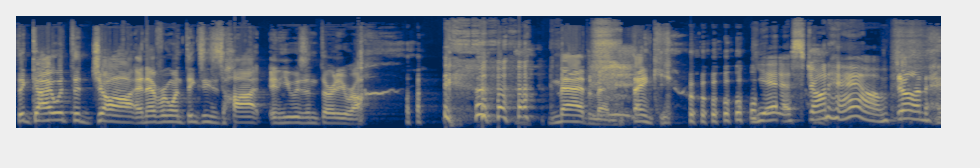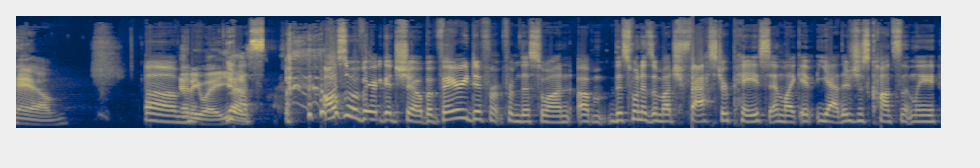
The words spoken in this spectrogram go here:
the guy with the jaw, and everyone thinks he's hot, and he was in 30 Rock. Mad Men. Thank you. yes, John Hamm. John Hamm. Um, Anyway, yes. also a very good show, but very different from this one. Um, this one is a much faster pace, and like, it, yeah, there's just constantly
